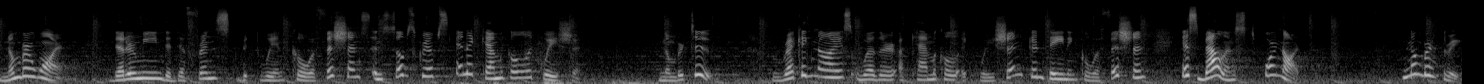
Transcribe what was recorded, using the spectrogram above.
Number one, determine the difference between coefficients and subscripts in a chemical equation. Number two, recognize whether a chemical equation containing coefficient is balanced or not. Number three,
